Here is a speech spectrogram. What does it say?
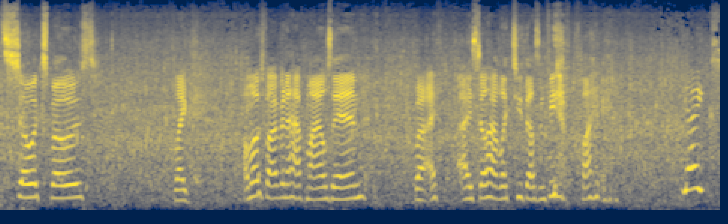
It's so exposed. Like almost five and a half miles in, but I, I still have like 2,000 feet of climbing. Yikes.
